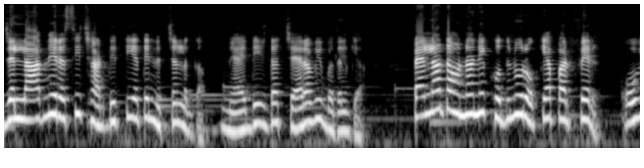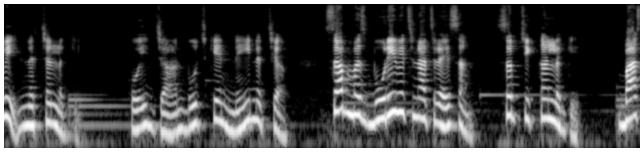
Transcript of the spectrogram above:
ਜੱਲਾਦ ਨੇ ਰੱਸੀ ਛੱਡ ਦਿੱਤੀ ਅਤੇ ਨੱਚਣ ਲੱਗਾ। ਨਿਆਇਦੀਸ਼ ਦਾ ਚਿਹਰਾ ਵੀ ਬਦਲ ਗਿਆ। ਪਹਿਲਾਂ ਤਾਂ ਉਹਨਾਂ ਨੇ ਖੁਦ ਨੂੰ ਰੋਕਿਆ, ਪਰ ਫਿਰ ਉਹ ਵੀ ਨੱਚਣ ਲੱਗੇ। ਕੋਈ ਜਾਣਬੁੱਝ ਕੇ ਨਹੀਂ ਨੱਚਿਆ। ਸਭ ਮਜਬੂਰੀ ਵਿੱਚ ਨੱਚ ਰਹੇ ਸਨ। ਸਭ ਚੀਕਣ ਲੱਗੇ। ਬਸ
